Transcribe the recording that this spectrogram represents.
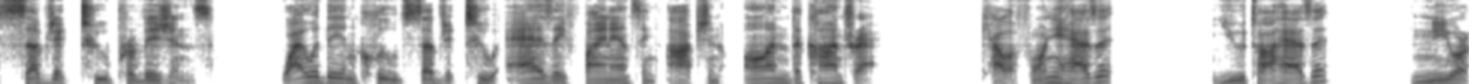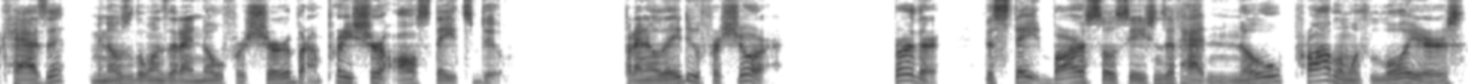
subject to provisions? Why would they include subject to as a financing option on the contract? California has it, Utah has it, New York has it. I mean, those are the ones that I know for sure, but I'm pretty sure all states do. But I know they do for sure. Further, the state bar associations have had no problem with lawyers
